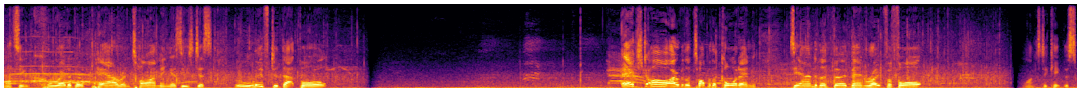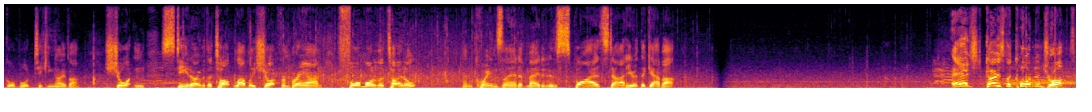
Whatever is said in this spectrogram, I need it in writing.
That's incredible power and timing as he's just lifted that ball. Edged, oh, over the top of the court and down to the third man rope for four. Wants to keep the scoreboard ticking over. Shorten, steered over the top. Lovely shot from Brown. Four more to the total. And Queensland have made an inspired start here at the Gabba. Edged, goes to the court and dropped.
